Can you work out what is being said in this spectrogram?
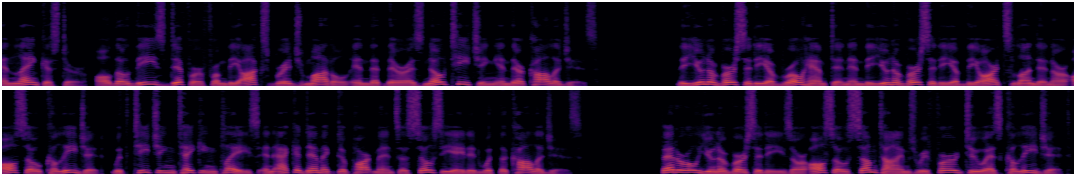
and Lancaster, although these differ from the Oxbridge model in that there is no teaching in their colleges. The University of Roehampton and the University of the Arts London are also collegiate, with teaching taking place in academic departments associated with the colleges. Federal universities are also sometimes referred to as collegiate.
